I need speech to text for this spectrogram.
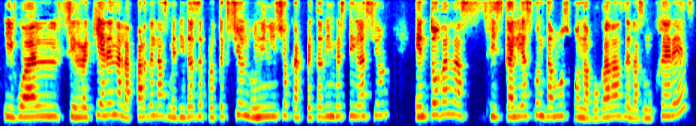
Igual, si requieren a la par de las medidas de protección un inicio a carpeta de investigación, en todas las fiscalías contamos con abogadas de las mujeres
